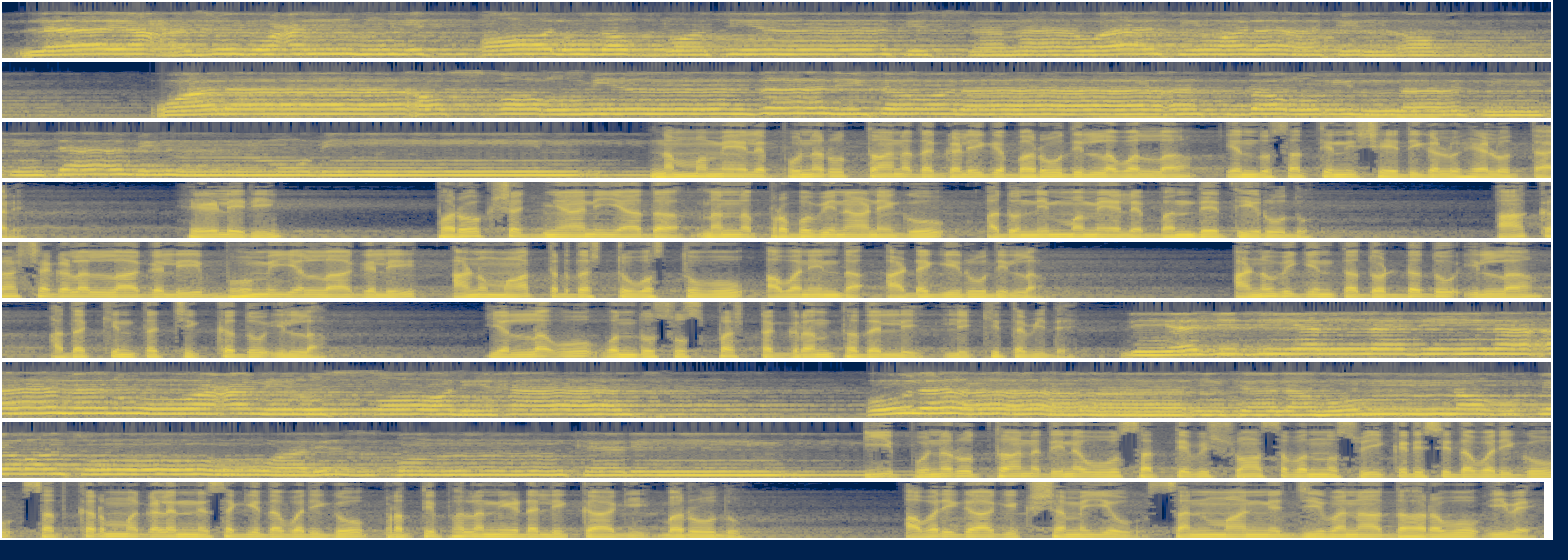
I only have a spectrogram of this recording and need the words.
لا تأتينا الساعة قل بلى وربي لتأتينكم عالم الغيب لا يعزب عنه مثقال ذرة في السماوات ولا في الأرض ولا أصغر من ذلك ولا أكبر إلا في كتاب مبين ನಮ್ಮ ಮೇಲೆ ಪುನರುತ್ಥಾನದ ಗಳಿಗೆ ಬರುವುದಿಲ್ಲವಲ್ಲ ಎಂದು ಸತ್ಯನಿಷೇಧಿಗಳು ಹೇಳುತ್ತಾರೆ ಹೇಳಿರಿ ಪರೋಕ್ಷ ಜ್ಞಾನಿಯಾದ ನನ್ನ ಪ್ರಭುವಿನಾಣೆಗೂ ಅದು ನಿಮ್ಮ ಮೇಲೆ ಬಂದೇ ತೀರುವುದು ಆಕಾಶಗಳಲ್ಲಾಗಲಿ ಭೂಮಿಯಲ್ಲಾಗಲಿ ಅಣು ಮಾತ್ರದಷ್ಟು ವಸ್ತುವು ಅವನಿಂದ ಅಡಗಿರುವುದಿಲ್ಲ. ಅಣುವಿಗಿಂತ ದೊಡ್ಡದೂ ಇಲ್ಲ, ಅದಕ್ಕಿಂತ ಚಿಕ್ಕದೂ ಇಲ್ಲ. ಎಲ್ಲವೂ ಒಂದು ಸುಸ್ಪಷ್ಟ ಗ್ರಂಥದಲ್ಲಿ ಲಿಖಿತವಿದೆ. ಕರೀಂ ಈ ಪುನರುತ್ಥಾನ ದಿನವು ಸತ್ಯವಿಶ್ವಾಸವನ್ನು ಸ್ವೀಕರಿಸಿದವರಿಗೂ ಸತ್ಕರ್ಮಗಳನ್ನೆಸಗಿದವರಿಗೂ ಪ್ರತಿಫಲ ನೀಡಲಿಕ್ಕಾಗಿ ಬರುವುದು. ಅವರಿಗಾಗಿ ಕ್ಷಮೆಯು ಸನ್ಮಾನ್ಯ ಜೀವನಾಧಾರವೂ ಇವೆ.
